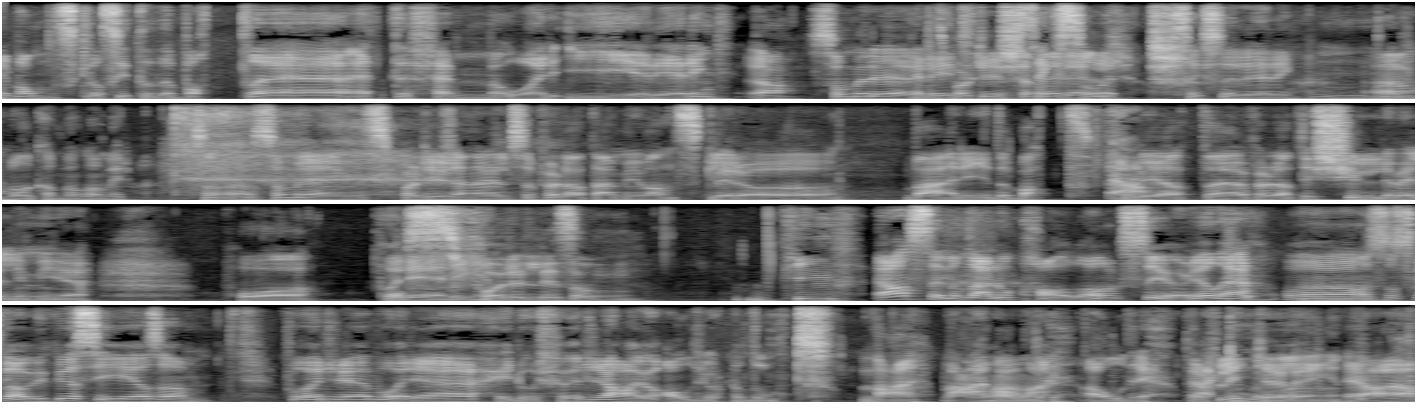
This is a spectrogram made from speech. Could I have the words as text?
er vanskelig å sitte i debatt eh, etter fem år i regjering. Ja, Som regjeringsparti seks år. generelt Seks år i regjering mm, når Ja. valgkampen kommer. så, Som regjeringsparti generelt så føler jeg at det er mye vanskeligere å være i debatt. Ja. Fordi at jeg føler at de skylder veldig mye på, På oss regjeringen. for liksom ting. Ja, selv om det er lokalvalg, så gjør de jo det. Og så skal vi ikke si altså, For eh, våre Høyre-ordførere har jo aldri gjort noe dumt. Nei, Nei, nei, aldri. aldri. Det er er flinke hele gjengen. Ja, ja,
